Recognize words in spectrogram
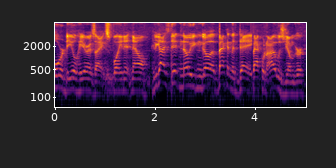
ordeal here as I explain it. Now, if you guys didn't know, you can go back in the day, back when I was younger,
